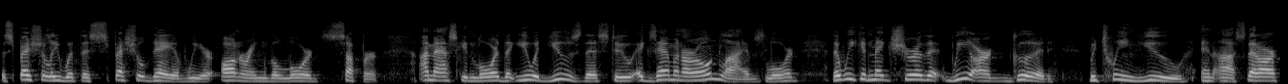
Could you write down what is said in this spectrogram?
especially with this special day of we are honoring the Lord's Supper. I'm asking, Lord, that you would use this to examine our own lives, Lord, that we can make sure that we are good between you and us, that our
